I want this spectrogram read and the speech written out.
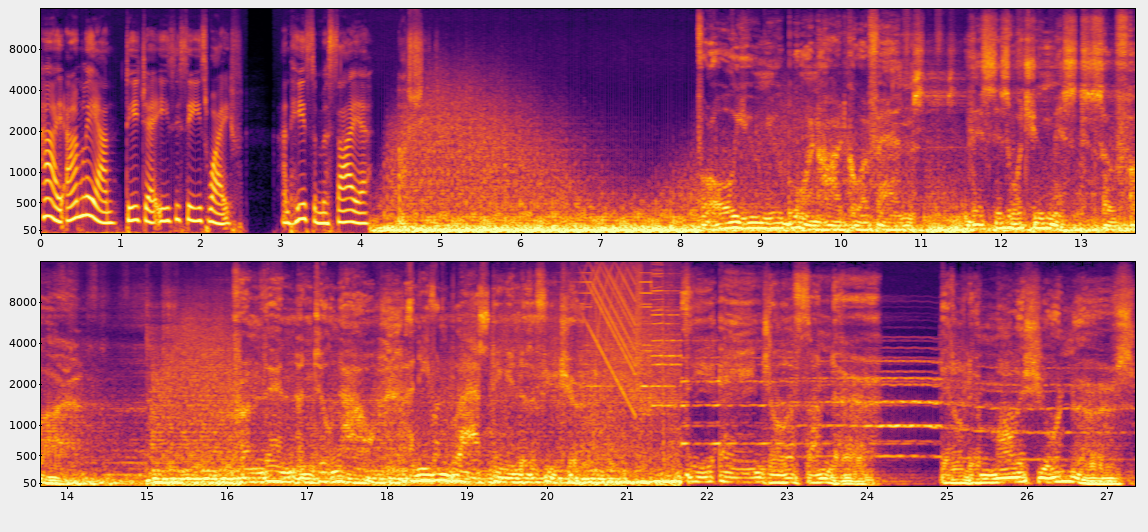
Hi, I'm Leanne, DJ Easy C's wife, and he's the Messiah. Oh shit. For all you newborn hardcore fans, this is what you missed so far. From then until now, and even blasting into the future, the Angel of Thunder. It'll demolish your nerves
